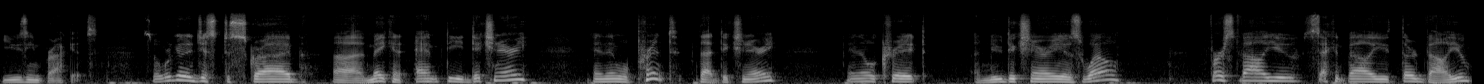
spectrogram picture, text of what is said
using brackets. So we're going to just describe, uh, make an empty dictionary, and then we'll print that dictionary, and then we'll create a new dictionary as well. First value, second value, third value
